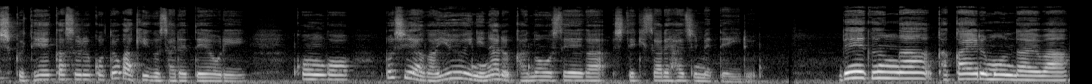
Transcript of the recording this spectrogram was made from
しく低下することが危惧されており今後ロシアが優位になる可能性が指摘され始めている。米軍が抱える問題は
